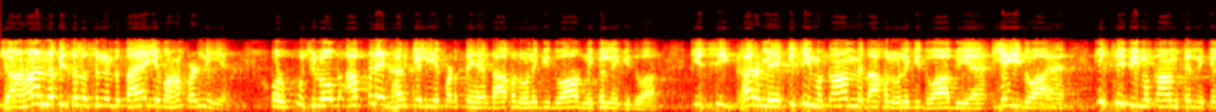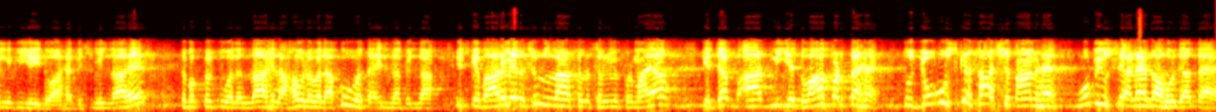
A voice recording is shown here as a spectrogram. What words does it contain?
جہاں نبی صلی اللہ علیہ وسلم نے بتایا یہ وہاں پڑھنی ہے۔ اور کچھ لوگ اپنے گھر کے لیے پڑھتے ہیں، داخل ہونے کی دعا اور نکلنے کی دعا۔ کسی گھر میں، کسی مقام میں داخل ہونے کی دعا بھی ہے، یہی دعا ہے۔ کسی بھی مقام سے نکلنے کی یہی دعا ہے۔ بسم اللہ۔ ہے قوت الا باللہ۔ اس کے بارے میں رسول اللہ صلی اللہ علیہ وسلم نے فرمایا کہ جب آدمی یہ دعا پڑھتا ہے تو جو اس کے ساتھ شیطان ہے، وہ بھی اس سے علیحدہ ہو جاتا ہے۔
